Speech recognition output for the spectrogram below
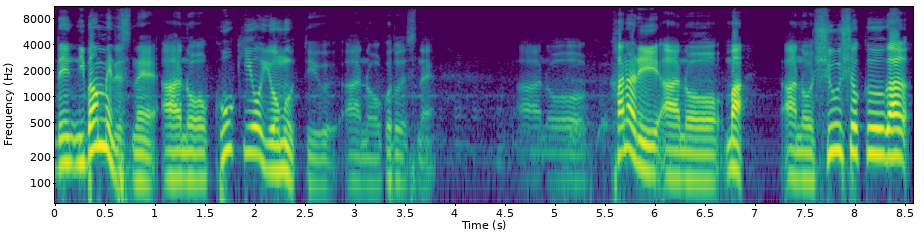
で2番目ですねあの空気を読むっていうあのことですね。あのかなりあの、まあ、あの就職が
